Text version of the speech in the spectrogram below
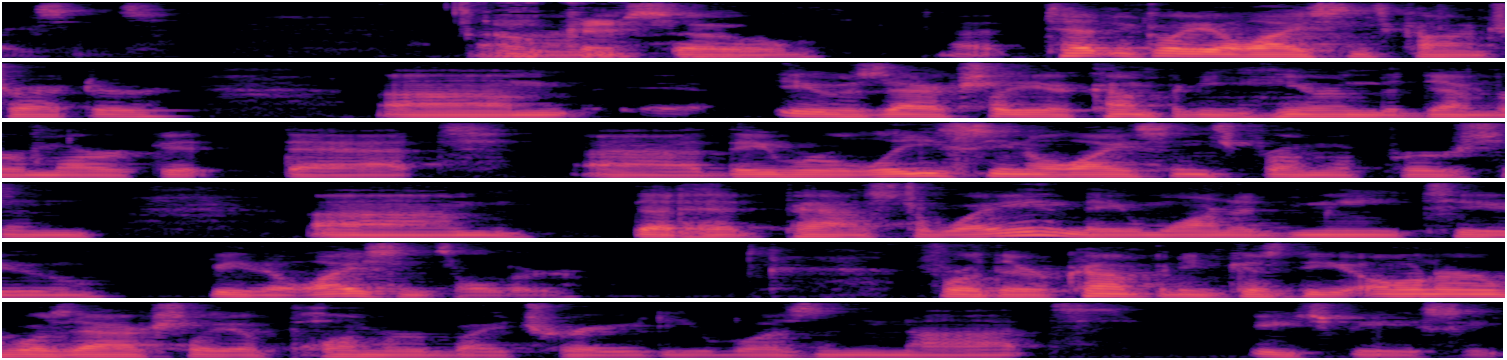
license. Okay. so uh, technically a licensed contractor. Um, it was actually a company here in the Denver market that uh, they were leasing a license from a person um, that had passed away, and they wanted me to be the license holder for their company because the owner was actually a plumber by trade. He was not HVAC.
